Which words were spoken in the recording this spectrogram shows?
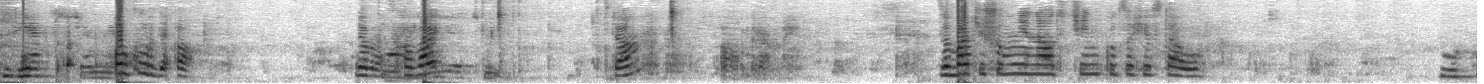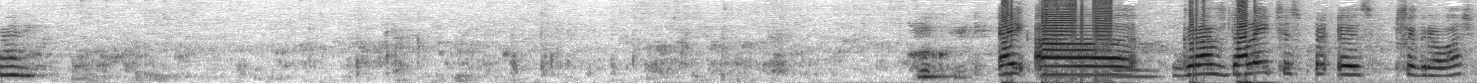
Zjedzcie mnie. O kurde, o. Dobra, schowaj. Tam. O, gramy. Zobaczysz u mnie na odcinku, co się stało. Okej. O kurde. Ej, a grasz dalej, czy spre- e, s- przegrałaś?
